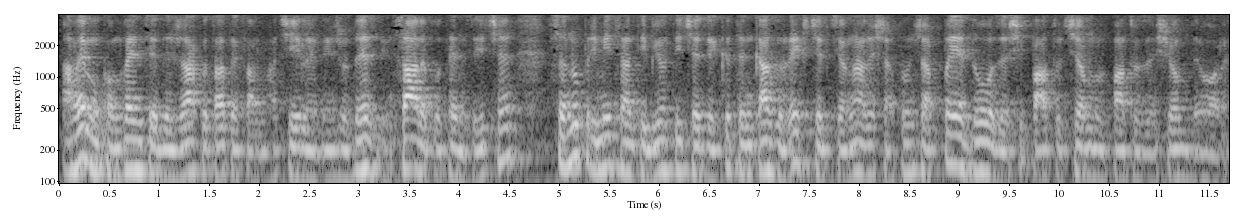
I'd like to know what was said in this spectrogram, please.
Avem o convenție deja cu toate farmaciile din județ, din țară, putem zice, să nu primiți antibiotice decât în cazuri excepționale și atunci pe 24, cel mult 48 de ore.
